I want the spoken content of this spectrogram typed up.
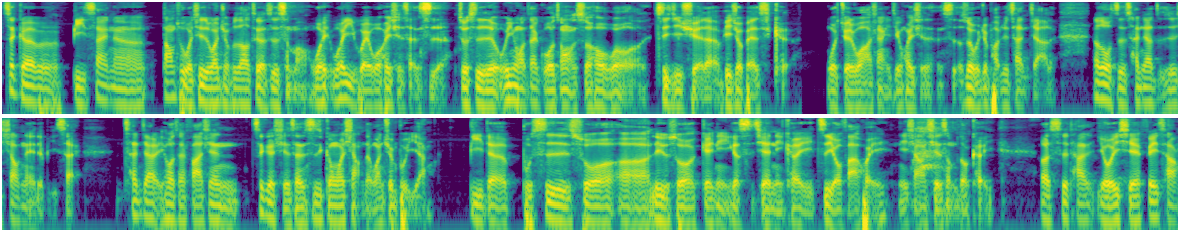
这个比赛呢，当初我其实完全不知道这个是什么，我我以为我会写程式，就是因为我在国中的时候我自己学的 Visual Basic，我觉得我好像已经会写程式，所以我就跑去参加了。那时候我只是参加只是校内的比赛，参加了以后才发现这个写程式跟我想的完全不一样。比的不是说，呃，例如说给你一个时间，你可以自由发挥，你想写什么都可以，而是它有一些非常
